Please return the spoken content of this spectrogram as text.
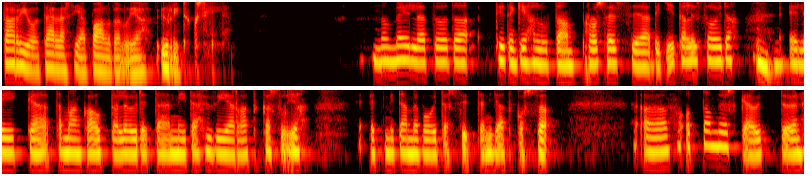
tarjoaa tällaisia palveluja yrityksille? No meillä tuota, tietenkin halutaan prosesseja digitalisoida, mm-hmm. eli tämän kautta löydetään niitä hyviä ratkaisuja, että mitä me voitaisiin sitten jatkossa ottaa myös käyttöön.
